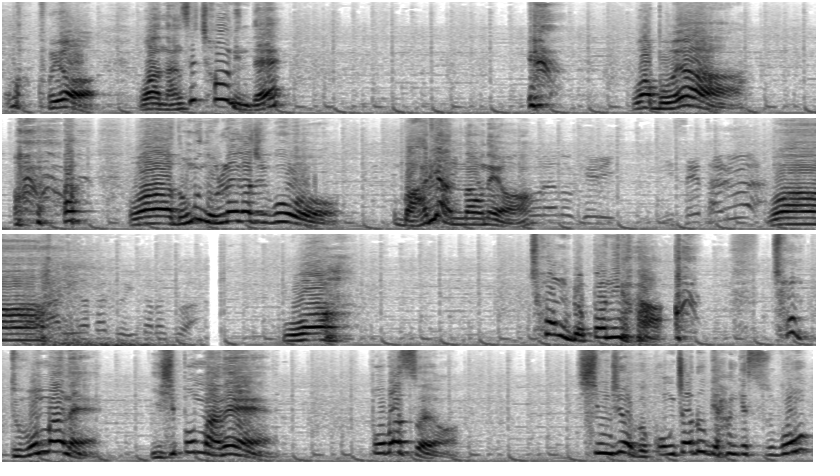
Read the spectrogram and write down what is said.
뽑았고요 와, 난세 처음인데? 와, 뭐야. 와, 너무 놀래가지고 말이 안 나오네요. 와. 와. 총 몇 번이야? 총 두 번 만에. 20번 만에 뽑았어요. 심지어 그 공짜 루비 한 개 쓰고,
